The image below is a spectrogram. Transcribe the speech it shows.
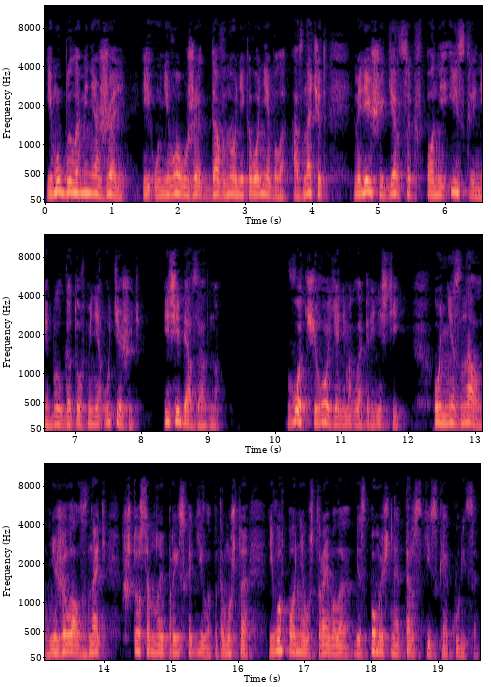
Ему было меня жаль, и у него уже давно никого не было, а значит, милейший герцог вполне искренне был готов меня утешить, и себя заодно. Вот чего я не могла перенести. Он не знал, не желал знать, что со мной происходило, потому что его вполне устраивала беспомощная торскистская курица.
